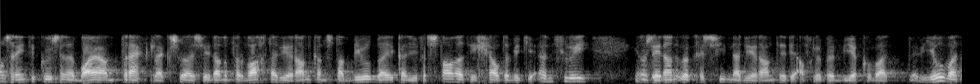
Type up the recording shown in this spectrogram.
ons rentekoerse nou baie aantreklik. So as jy dan verwag dat die rand kan stabiel bly kan jy verstaan dat die geld 'n bietjie invloei en ons het dan ook gesien dat die rand het die afgelope week wat heel wat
